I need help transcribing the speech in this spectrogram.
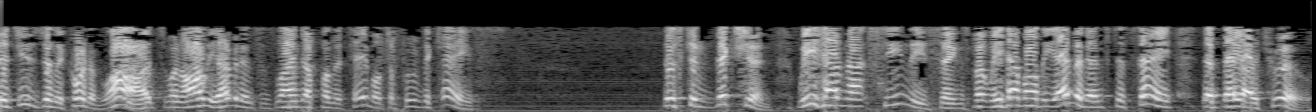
It's used in the court of law. It's when all the evidence is lined up on the table to prove the case. This conviction. We have not seen these things, but we have all the evidence to say that they are true.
